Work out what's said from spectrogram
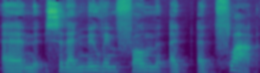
Um, so then moving from a, a flat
